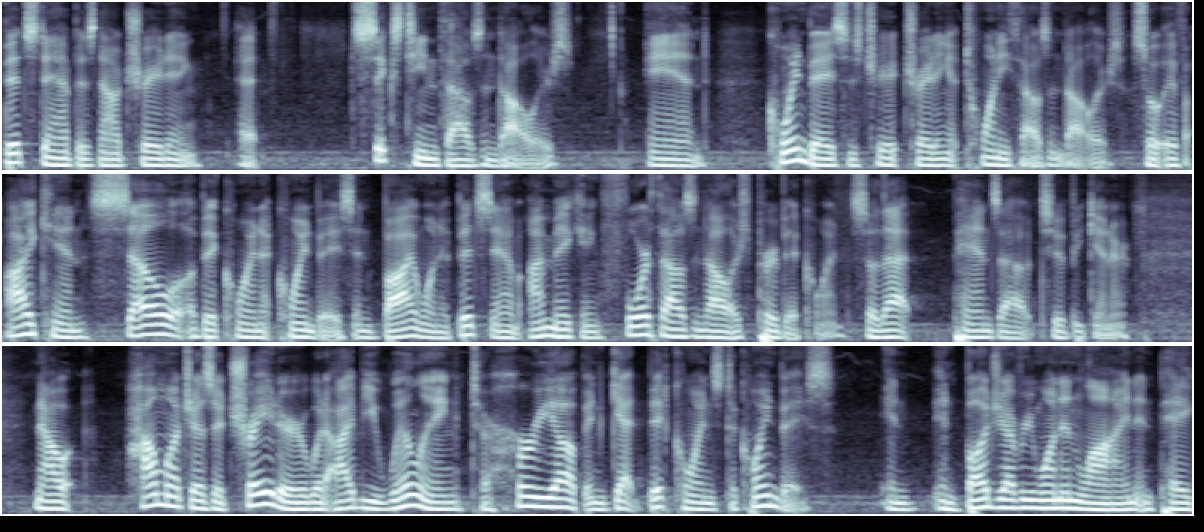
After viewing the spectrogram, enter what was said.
Bitstamp is now trading at $16,000 and Coinbase is tra- trading at $20,000. So if I can sell a Bitcoin at Coinbase and buy one at Bitstamp, I'm making $4,000 per Bitcoin. So that pans out to a beginner. Now, how much as a trader would I be willing to hurry up and get Bitcoins to Coinbase and, and budge everyone in line and pay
